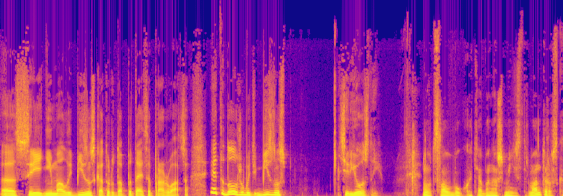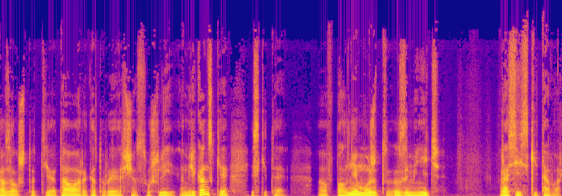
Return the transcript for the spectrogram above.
э, средний малый бизнес, который туда пытается прорваться. Это должен быть бизнес серьезный. Ну вот, слава богу, хотя бы наш министр Мантуров сказал, что те товары, которые сейчас ушли американские из Китая, э, вполне может заменить российский товар.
